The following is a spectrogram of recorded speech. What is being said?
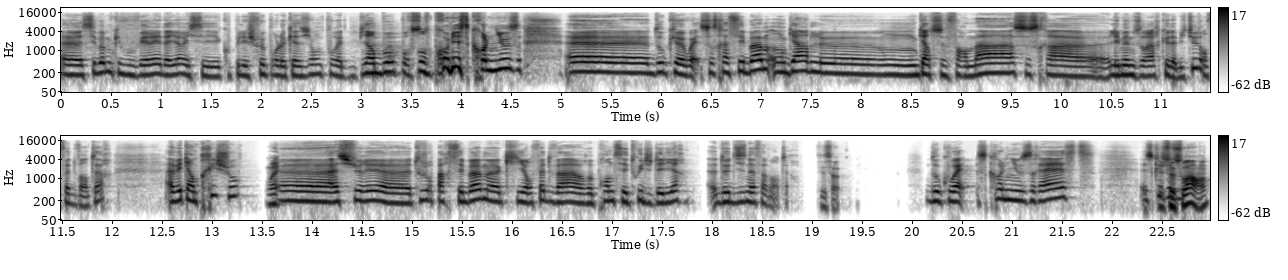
Euh, Sebum que vous verrez d'ailleurs, il s'est coupé les cheveux pour l'occasion pour être bien beau pour son premier scroll news. Donc ouais, ce sera Sebum. On garde le, on garde ce format. Ce sera les mêmes horaires que d'habitude, en fait, 20 h avec un pré-show. Ouais. euh, assuré euh, toujours par Sebum euh, qui en fait va reprendre ses Twitch délire de 19 à 20 h C'est ça. Donc ouais, Scroll News reste. Est-ce que C'est ce soir. Hein.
